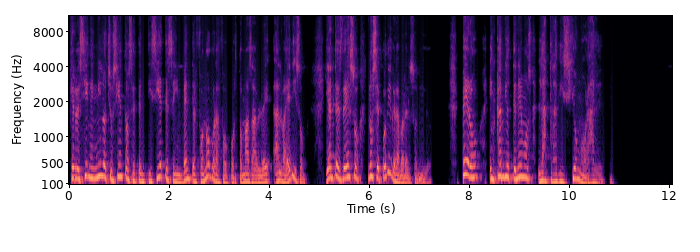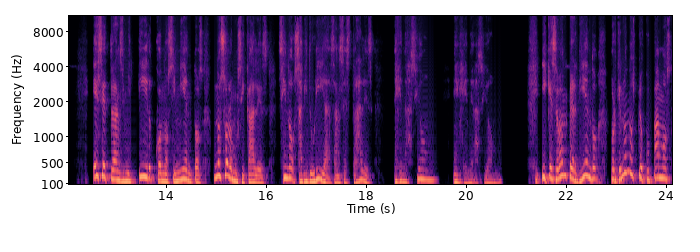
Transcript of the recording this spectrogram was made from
que recién en 1877 se inventa el fonógrafo por Tomás Alba Edison y antes de eso no se podía grabar el sonido. Pero, en cambio, tenemos la tradición oral. Ese transmitir conocimientos, no solo musicales, sino sabidurías ancestrales, de generación en generación. Y que se van perdiendo porque no nos preocupamos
